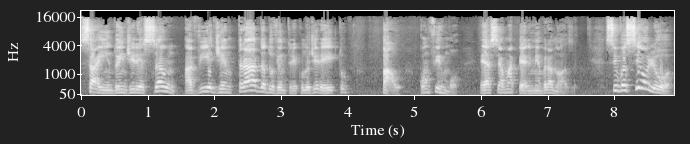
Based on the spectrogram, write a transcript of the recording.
saindo em direção à via de entrada do ventrículo direito, pau, confirmou. Essa é uma pele membranosa. Se você olhou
